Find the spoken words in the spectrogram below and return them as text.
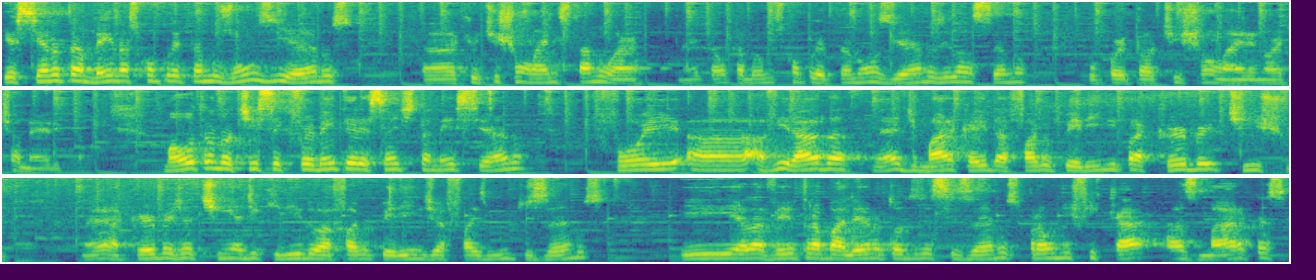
Esse ano também nós completamos 11 anos uh, que o Tish Online está no ar. Né? Então acabamos completando 11 anos e lançando o portal Tish Online Norte América. Uma outra notícia que foi bem interessante também esse ano foi a, a virada né, de marca aí da Fábio Perini para Kerber Ticho. Né? A Kerber já tinha adquirido a Fábio Perini já faz muitos anos e ela veio trabalhando todos esses anos para unificar as marcas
